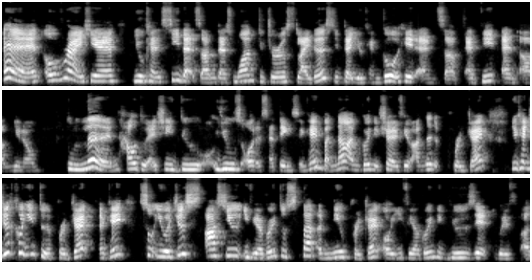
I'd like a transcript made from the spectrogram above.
And over right here, you can see that um, there's one tutorial sliders that you can go ahead and uh, edit and um, you know to learn how to actually do use all the settings okay? But now i'm going to share with you under the project. You can just click into the project okay? So it will just ask you if you are going to start a new project or if you are going to use it with uh,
